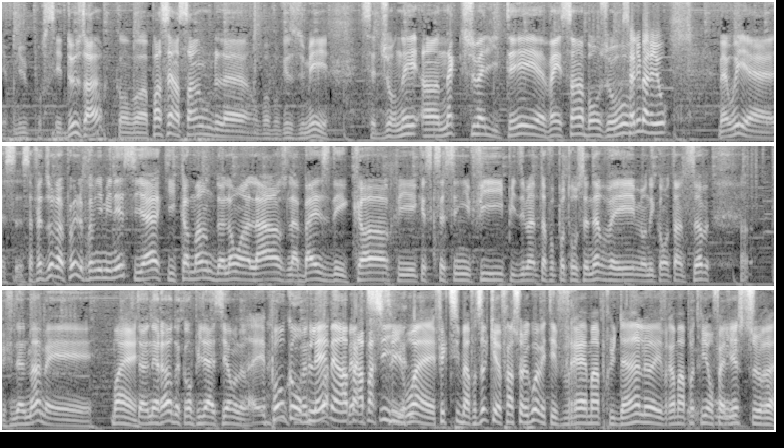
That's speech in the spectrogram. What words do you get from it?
Bienvenue pour ces deux heures qu'on va passer ensemble. Euh, on va vous résumer cette journée en actualité. Vincent, bonjour. Salut Mario. Ben oui, euh, ça, fait dur un peu le premier ministre hier qui commande de long en large la baisse des cas, puis qu'est-ce que ça signifie, puis il dit maintenant faut pas trop s'énerver, mais on est content de ça. Puis finalement, mais ouais. c'était une erreur de compilation. Là. Euh, pas au complet, mais en, partie. ouais, effectivement. Faut dire que François Legault avait été vraiment prudent là, et vraiment pas triomphaliste sur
